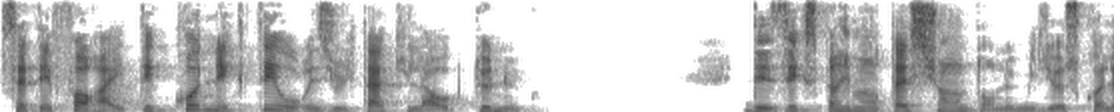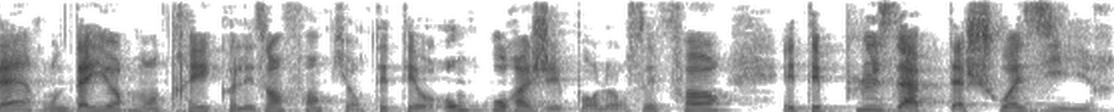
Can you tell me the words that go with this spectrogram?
cet effort a été connecté au résultat qu'il a obtenu. Des expérimentations dans le milieu scolaire ont d'ailleurs montré que les enfants qui ont été encouragés pour leurs efforts étaient plus aptes à choisir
